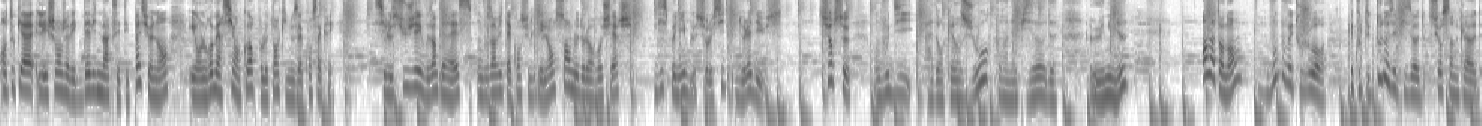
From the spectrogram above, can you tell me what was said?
En tout cas, l'échange avec David Marx était passionnant et on le remercie encore pour le temps qu'il nous a consacré. Si le sujet vous intéresse, on vous invite à consulter l'ensemble de leurs recherches disponibles sur le site de l'ADEUS. Sur ce, on vous dit à dans 15 jours pour un épisode lumineux. En attendant, vous pouvez toujours écouter tous nos épisodes sur SoundCloud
